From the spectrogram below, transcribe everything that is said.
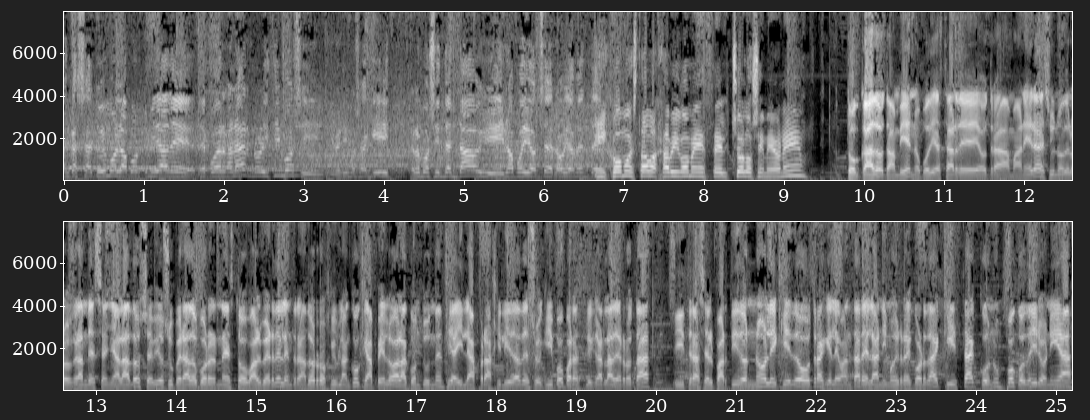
En casa tuvimos la oportunidad de, de poder ganar, no lo hicimos y, y venimos aquí, que lo hemos intentado y no ha podido ser, obviamente. ¿Y cómo estaba Javi Gómez, el Cholo Simeone? Tocado también, no podía estar de otra manera, es uno de los grandes señalados, se vio superado por Ernesto Valverde, el entrenador rojiblanco que apeló a la contundencia y la fragilidad de su equipo para explicar la derrota y tras el partido no le quedó otra que levantar el ánimo y recordar quizá con un poco de ironía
